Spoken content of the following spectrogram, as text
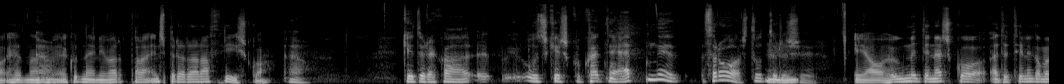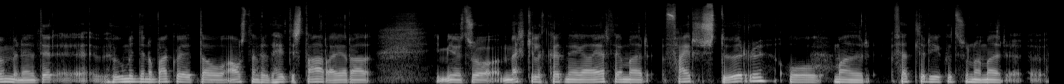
og hérna, einhvern veginn ég var bara inspirerar af því sko. Já. Getur eitthvað eh, útskýrt sko hvernig efnið þróast út úr Mhm. þessu Já, hugmyndin er sko, þetta er tilenga mömmun en þetta er, eh, hugmyndin á bakvið þetta og ástæðan fyrir þetta heiti Stara er að mér veist svo merkilegt hvernig það er þegar maður fær störu og maður fellur í eitthvað svona maður eh,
